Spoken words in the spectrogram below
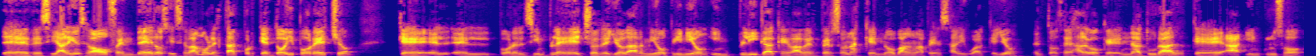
eh, de si alguien se va a ofender o si se va a molestar, porque doy por hecho que el, por el simple hecho de yo dar mi opinión implica que va a haber personas que no van a pensar igual que yo. Entonces es algo que es natural, que es incluso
